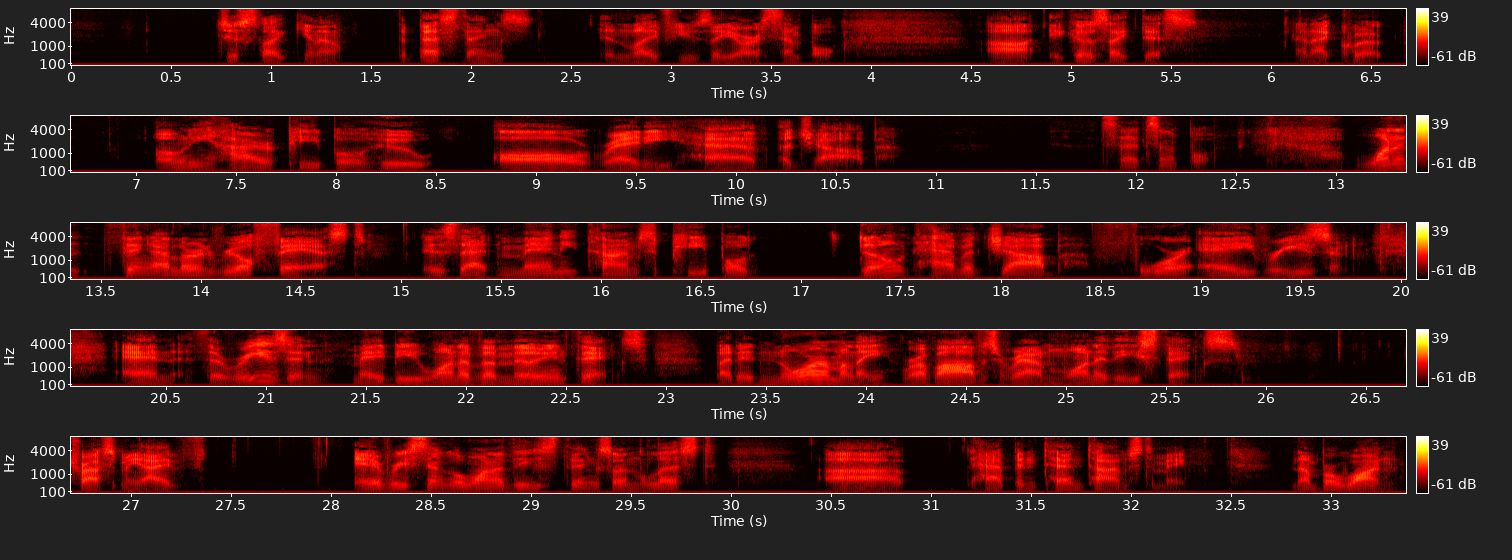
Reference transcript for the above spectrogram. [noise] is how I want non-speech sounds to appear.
just like you know the best things in life usually are simple. Uh, it goes like this, and I quote: "Only hire people who already have a job." It's that simple. One thing I learned real fast is that many times people don't have a job for a reason. And the reason may be one of a million things, but it normally revolves around one of these things. Trust me, I've every single one of these things on the list uh, happened 10 times to me. Number one,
